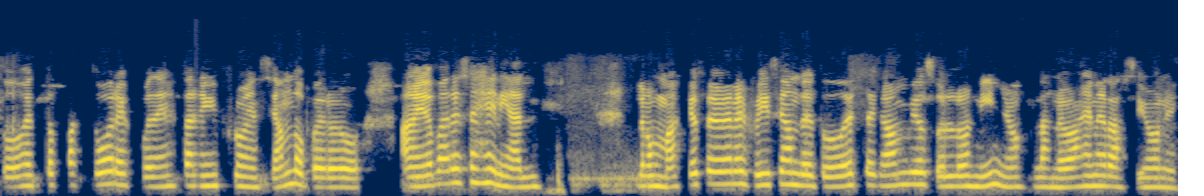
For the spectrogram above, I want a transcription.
todos estos factores pueden estar influenciando, pero a mí me parece genial. Los más que se benefician de todo este cambio son los niños, las nuevas generaciones.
